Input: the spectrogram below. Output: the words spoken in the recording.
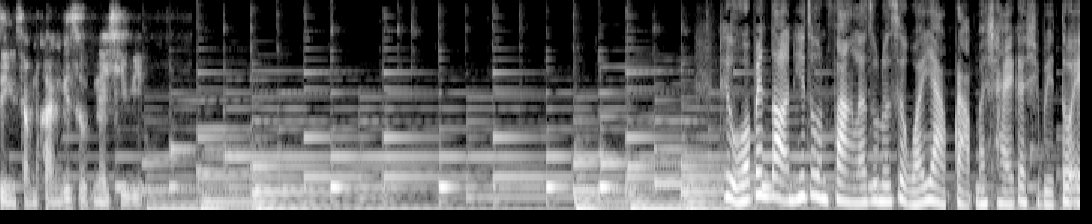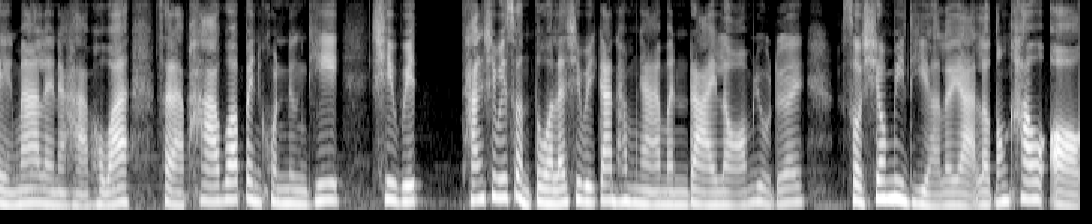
สิ่งสำคัญที่สุดในชีวิต ถือว่าเป็นตอนที่จูนฟังแล้วจูนรู้สึกว่าอยากกลับมาใช้กับชีวิตตัวเองมากเลยนะคะ เพราะว่าสารภาพว่าเป็นคนหนึ่งที่ชีวิต ทั้งชีวิตส่วนตัวและชีวิตการทำงานมันรายล้อมอยู่ด้วยโซเชียลมีเดียเลยอะเราต้องเข้าออก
